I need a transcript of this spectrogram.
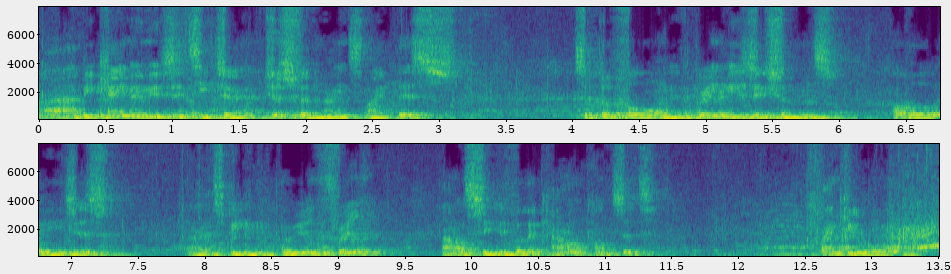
I became a music teacher just for nights like this to perform with great musicians of all ages. And it's been a real thrill. And I'll see you for the carol concert. Thank you all.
